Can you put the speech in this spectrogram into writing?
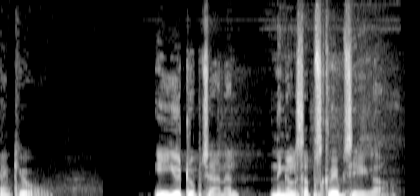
താങ്ക് ഈ യൂട്യൂബ് ചാനൽ നിങ്ങൾ സബ്സ്ക്രൈബ് ചെയ്യുക.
